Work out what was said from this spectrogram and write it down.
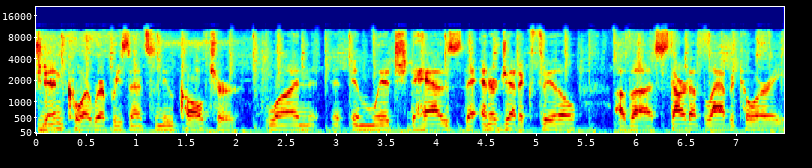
Genencor represents a new culture, one in which it has the energetic feel of a startup laboratory,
